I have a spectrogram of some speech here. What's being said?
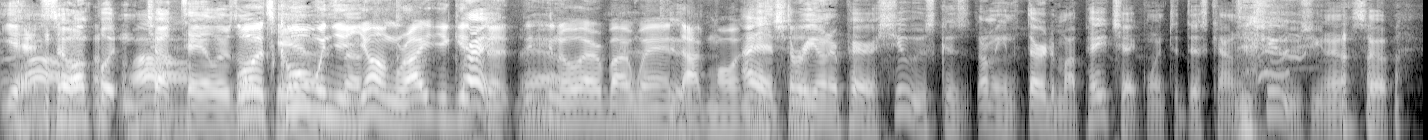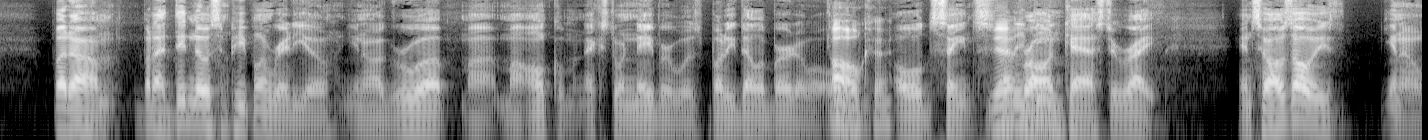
Yeah. Wow. So I'm putting wow. Chuck Taylors. Well, it's cool when you're young, right? You get right. the, yeah. you know, everybody wearing Dude, Doc Martens. I had 300 pair of shoes because I mean, a third of my paycheck went to discounted shoes. You know, so. But um, but I did know some people in radio. You know, I grew up. My my uncle, my next door neighbor, was Buddy Diliberto. Old, oh, okay. Old Saints yeah. broadcaster, right? And so I was always, you know,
